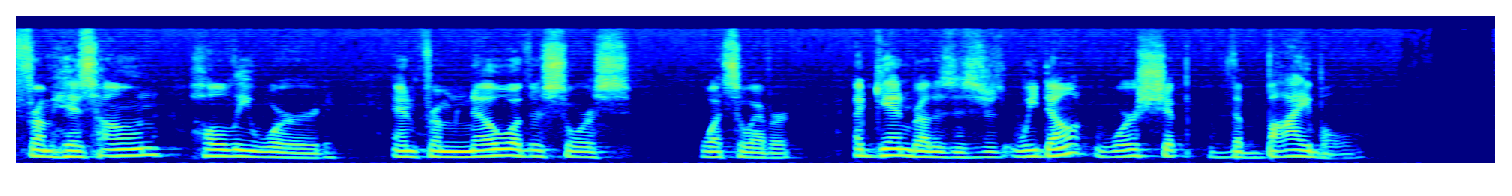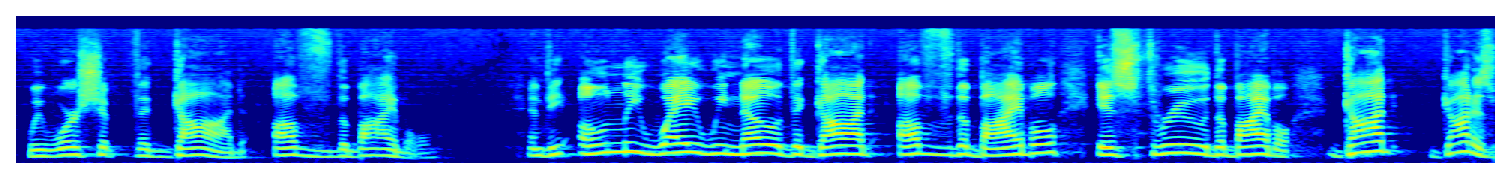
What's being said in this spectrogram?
from his own holy word and from no other source whatsoever. Again, brothers and sisters, we don't worship the Bible. We worship the God of the Bible. And the only way we know the God of the Bible is through the Bible. God, God is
